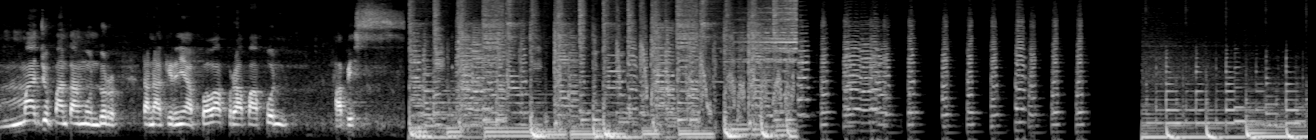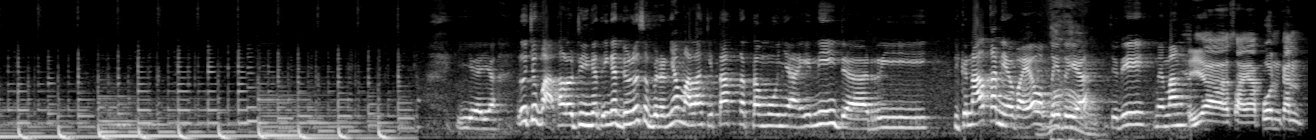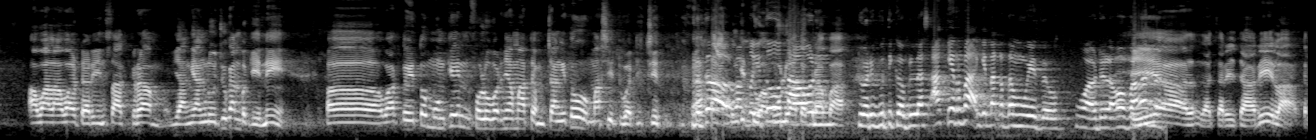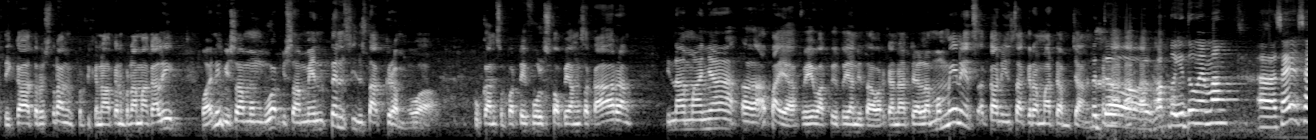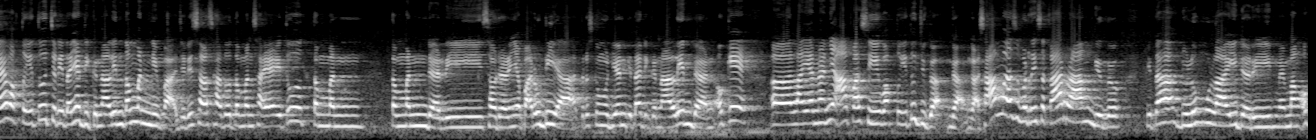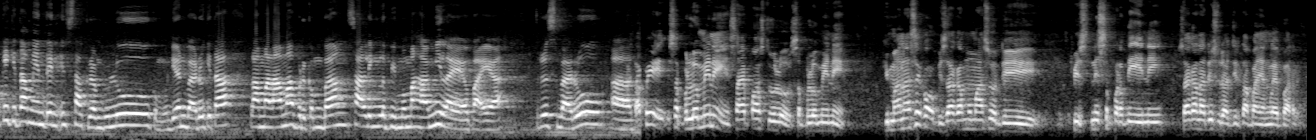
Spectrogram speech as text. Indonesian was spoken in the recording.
Maju pantang mundur. Dan akhirnya bawa berapapun habis. Iya ya, lucu Pak. Kalau diingat-ingat dulu sebenarnya malah kita ketemunya ini dari dikenalkan ya Pak ya waktu itu ya. Jadi memang Iya, saya pun kan awal-awal dari Instagram. Yang yang lucu kan begini. Eh, waktu itu mungkin followernya Madam Chang itu masih dua digit. betul mungkin waktu itu 20 atau tahun berapa. 2013 akhir Pak kita ketemu itu. Wah udah lama banget. ya. Iya, saya cari-cari lah. Ketika terus terang dikenalkan pertama kali, wah ini bisa membuat, bisa maintain Instagram. Wah, bukan seperti full stop yang sekarang. Namanya eh, apa ya, V waktu itu yang ditawarkan adalah memanage akun Instagram Madam Chang. Betul. Waktu itu memang eh, saya saya waktu itu ceritanya dikenalin temen nih Pak. Jadi salah satu teman saya itu temen temen dari saudaranya Pak Rudi ya. Terus kemudian kita dikenalin dan oke eh, layanannya apa sih? Waktu itu juga nggak nggak sama seperti sekarang gitu. Kita dulu mulai dari memang oke kita maintain Instagram dulu, kemudian baru kita lama-lama berkembang saling lebih memahami lah ya Pak ya. Terus baru eh, Tapi sebelum ini, saya pause dulu. Sebelum ini, gimana sih kok bisa kamu masuk di bisnis seperti ini? Saya kan tadi sudah cerita panjang lebar.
